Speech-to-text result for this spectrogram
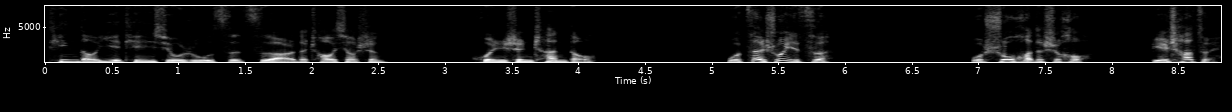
听到叶天秀如此刺耳的嘲笑声，浑身颤抖。我再说一次，我说话的时候别插嘴，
